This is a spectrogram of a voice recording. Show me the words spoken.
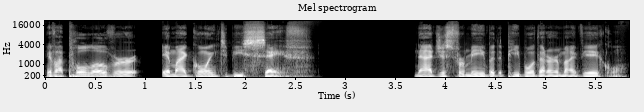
If I pull over am I going to be safe? Not just for me, but the people that are in my vehicle.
